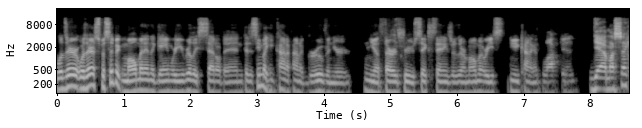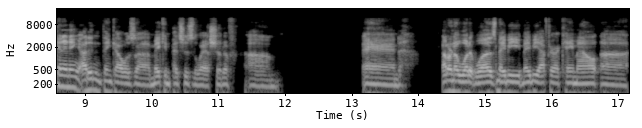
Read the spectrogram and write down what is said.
Was there was there a specific moment in the game where you really settled in? Because it seemed like you kind of found a groove in your you know third through sixth innings. Was there a moment where you you kind of locked in? Yeah, my second inning, I didn't think I was uh, making pitches the way I should have, um, and I don't know what it was. Maybe maybe after I came out uh,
